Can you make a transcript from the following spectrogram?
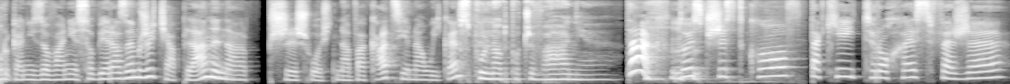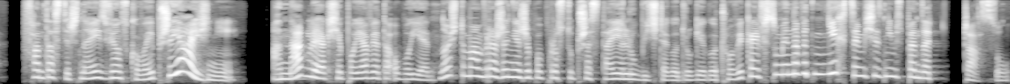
organizowanie sobie razem życia, plany na przyszłość, na wakacje, na weekend. Wspólne odpoczywanie. Tak, to jest wszystko w takiej trochę sferze fantastycznej związkowej przyjaźni. A nagle, jak się pojawia ta obojętność, to mam wrażenie, że po prostu przestaję lubić tego drugiego człowieka i w sumie nawet nie chce mi się z nim spędzać czasu.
